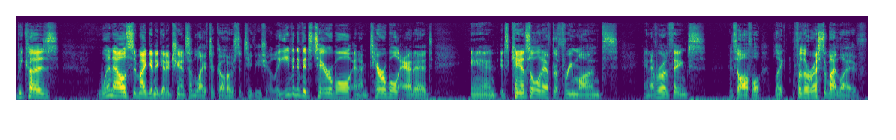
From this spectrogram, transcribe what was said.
because when else am I going to get a chance in life to co-host a TV show? Like even if it's terrible and I'm terrible at it and it's canceled after 3 months and everyone thinks it's awful, like for the rest of my life,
